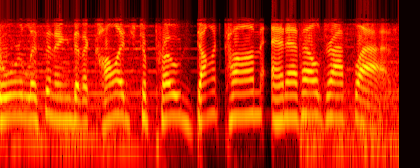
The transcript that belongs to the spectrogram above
You're listening to the College2Pro.com NFL Draft Blast.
